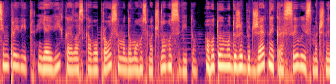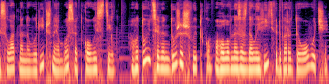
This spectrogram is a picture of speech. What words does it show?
Всім привіт! Я Віка і ласкаво просимо до мого смачного світу. Готуємо дуже бюджетний, красивий і смачний салат на новорічний або святковий стіл. Готується він дуже швидко, головне заздалегідь відварити овочі,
